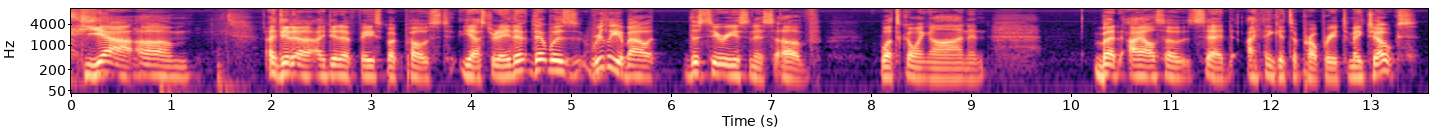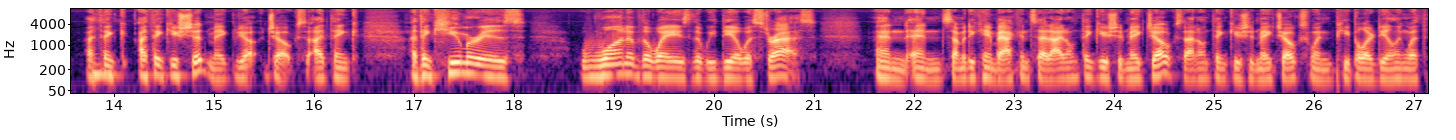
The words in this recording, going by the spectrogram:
yeah. Um, I did a I did a Facebook post yesterday that that was really about the seriousness of what's going on, and but I also said I think it's appropriate to make jokes. I think I think you should make jo- jokes. I think I think humor is one of the ways that we deal with stress. And and somebody came back and said, I don't think you should make jokes. I don't think you should make jokes when people are dealing with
